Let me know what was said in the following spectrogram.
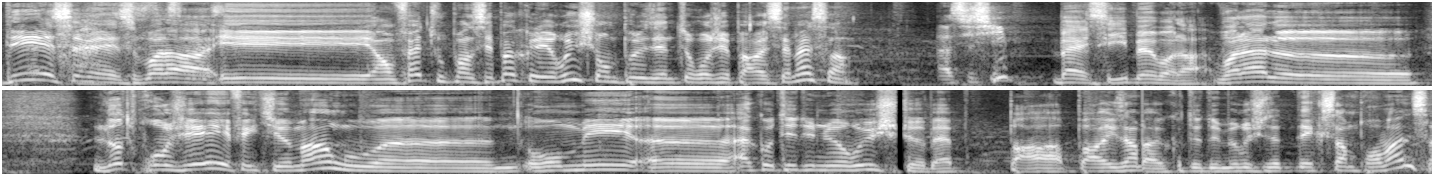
des SMS, voilà. Et en fait, vous pensez pas que les ruches, on peut les interroger par SMS hein Ah si si. Ben si, ben voilà. Voilà le l'autre projet effectivement où euh, on met euh, à côté d'une ruche, ben, par, par exemple à côté d'une ruche d'Aix-en-Provence,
